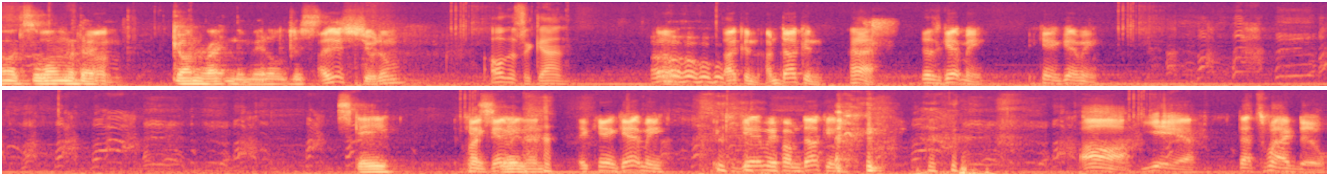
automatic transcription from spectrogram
Oh, it's the one with that Gun. gun right in the middle. Just I just shoot him. Oh, there's a gun. Oh, ducking. I'm ducking. Ha! Just get me. You can't get me. skate. You can't get me then. It can't get me. It can get me if I'm ducking. Ah, yeah. That's what I do.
